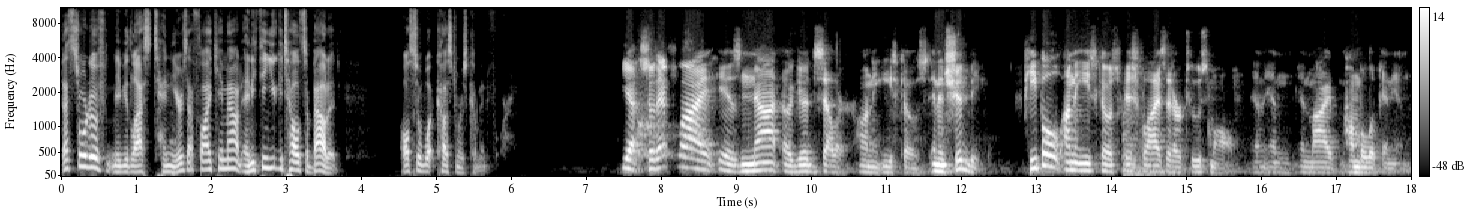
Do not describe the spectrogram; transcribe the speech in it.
that's sort of maybe the last 10 years that fly came out. Anything you could tell us about it. Also, what customers come in for. Yeah, so that fly is not a good seller on the East Coast, and it should be. People on the East Coast fish flies that are too small, in, in, in my humble opinion.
